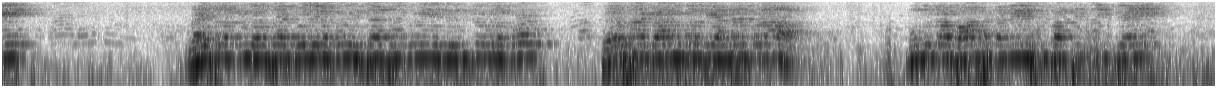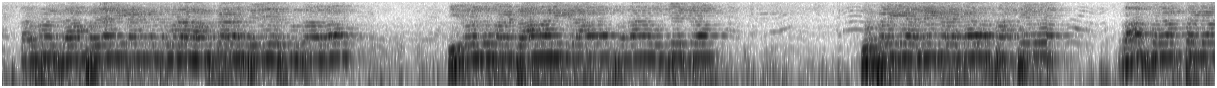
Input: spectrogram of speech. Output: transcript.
కూలీలకి రైతులకు వ్యవసాయ కూలీలకు విద్యార్థులకు నిరుద్యోగులకు వ్యవసాయ కార్మికులకి అందరూ కూడా ముందుగా భారత కమ్యూనిస్ట్ పార్టీ సిపిఐ సర్వ గ్రామ ప్రజానికానికంతా కూడా నమస్కారం తెలియజేసుకుంటాను ఈ ఈరోజు మన గ్రామానికి రావడం ప్రధాన ఉద్దేశం. ఇప్పటికే అనేక రకాల పార్టీలు రాష్ట్ర వ్యాప్తంగా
